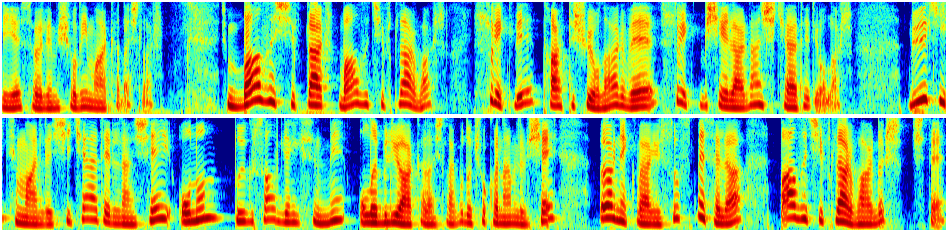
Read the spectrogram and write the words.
diye söylemiş olayım arkadaşlar. Şimdi bazı çiftler, bazı çiftler var. Sürekli tartışıyorlar ve sürekli bir şeylerden şikayet ediyorlar. Büyük ihtimalle şikayet edilen şey onun duygusal gereksinimi olabiliyor arkadaşlar. Bu da çok önemli bir şey. Örnek ver Yusuf. Mesela bazı çiftler vardır. İşte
